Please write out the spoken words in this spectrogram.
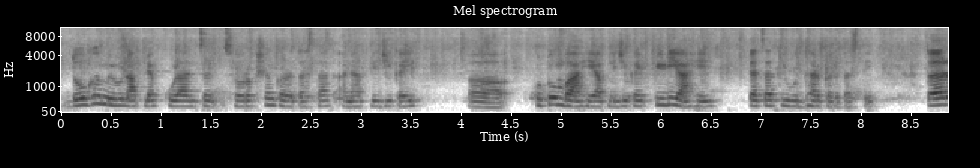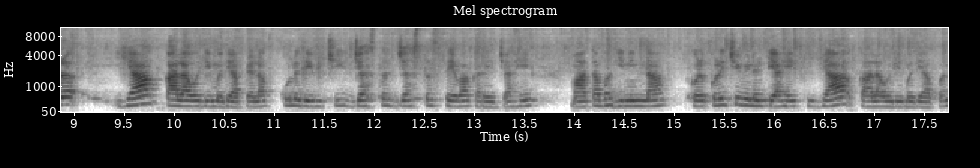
दोघं मिळून आपल्या कुळांचं संरक्षण करत असतात आणि आपली जी काही कुटुंब आहे आपली जी काही पिढी आहे त्याचा ती उद्धार करत असते. तर या कालावधीमध्ये आपल्याला कुलदेवीची जास्तीत जास्त सेवा करायची आहे. माता भगिनींना कळकळीची विनंती आहे की ह्या कालावधीमध्ये आपण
